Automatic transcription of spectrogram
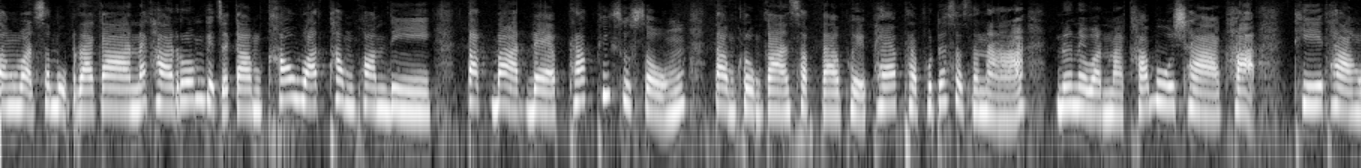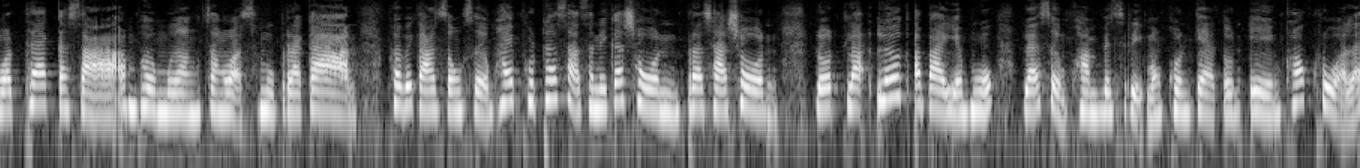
จังหวัดสมุทรปราการนะคะ ร่วมกิจกรรมเข้าวัดทำความดี ตักบาตรแด่พระภิกษุสงฆ์ตามโครงการสัปดาห์เผยแพร่พระพุทธศาสนา เนื่องในวันมาฆบูชาค่ะ ที่ทางวัดแพรกกษาอำเภอเมืองจังหวัดสมุทรปราการ เพื่อเป็นการส่งเสริมให้พุทธศาสนิกชน ประชาชน ลดละเลิกอบายมุขและเสริมความเป็นสิริมงคลแก่ตนเอง ครอบครัวและ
